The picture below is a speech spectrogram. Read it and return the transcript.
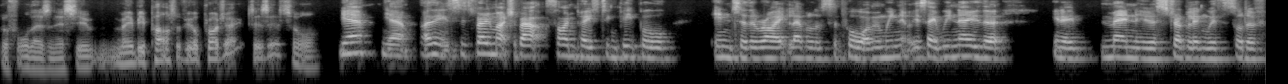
before there's an issue maybe part of your project is it or? Yeah yeah. I think it's, it's very much about signposting people into the right level of support. I mean we know we say we know that you know men who are struggling with sort of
